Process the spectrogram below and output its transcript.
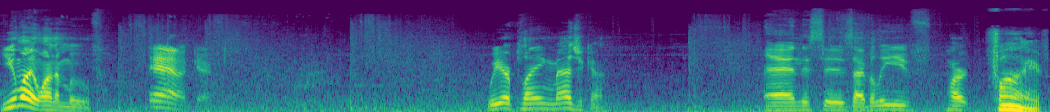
You might want to move. Yeah, I don't care. We are playing Magicka. And this is, I believe, part five,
